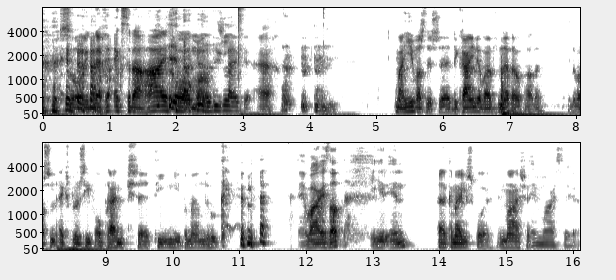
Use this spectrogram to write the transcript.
zo, ik krijg een extra high gewoon, man. die is lekker. Echt. Maar hier was dus eh, de grinder waar we het net over hadden. Er was een explosief opruimingsteam hier bij mij om de hoek. En waar is dat? Hierin? Eh Kamelenspoor in Maarsen. In Marseille, ja.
